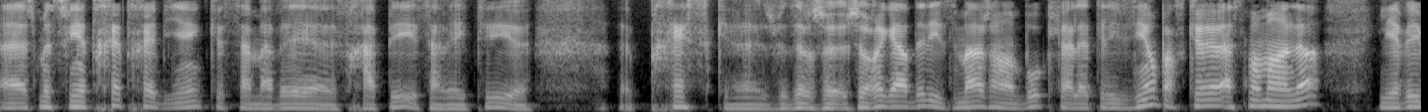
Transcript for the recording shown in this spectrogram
Euh, je me souviens très très bien que ça m'avait euh, frappé et ça avait été euh, presque, je veux dire, je, je, regardais les images en boucle à la télévision parce que à ce moment-là, il y avait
